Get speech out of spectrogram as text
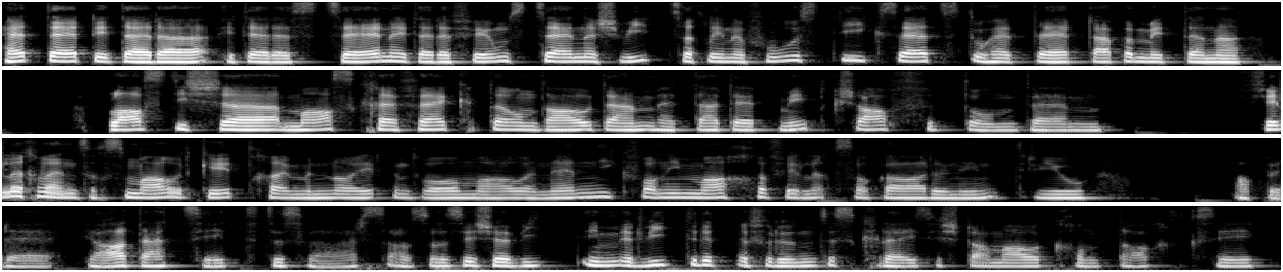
hat dort in dieser, in dieser Szene, in dieser Filmszene Schweiz einen kleinen Fuß eingesetzt und hat dort eben mit diesen plastischen Maskeneffekten und all dem hat er dort mitgeschafft und ähm, vielleicht, wenn es sich mal ergibt, können wir noch irgendwo mal eine Nennung von ihm machen, vielleicht sogar ein Interview. Aber äh, ja, that's it, das wär's. Also es ist ein, im erweiterten Freundeskreis ist da mal ein Kontakt gesehen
